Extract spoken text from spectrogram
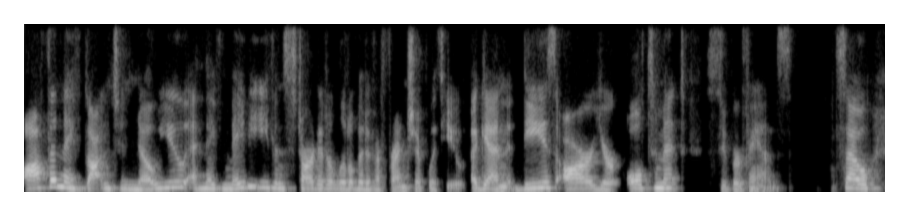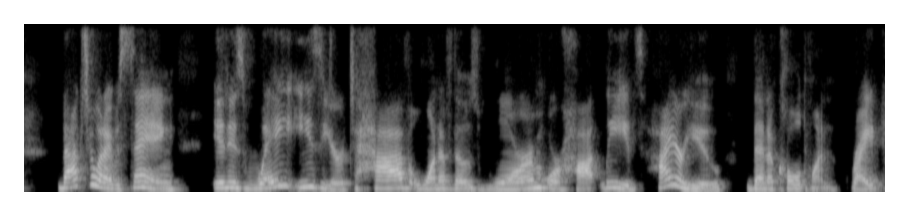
Often they've gotten to know you and they've maybe even started a little bit of a friendship with you. Again, these are your ultimate super fans. So, back to what I was saying, it is way easier to have one of those warm or hot leads hire you than a cold one, right?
